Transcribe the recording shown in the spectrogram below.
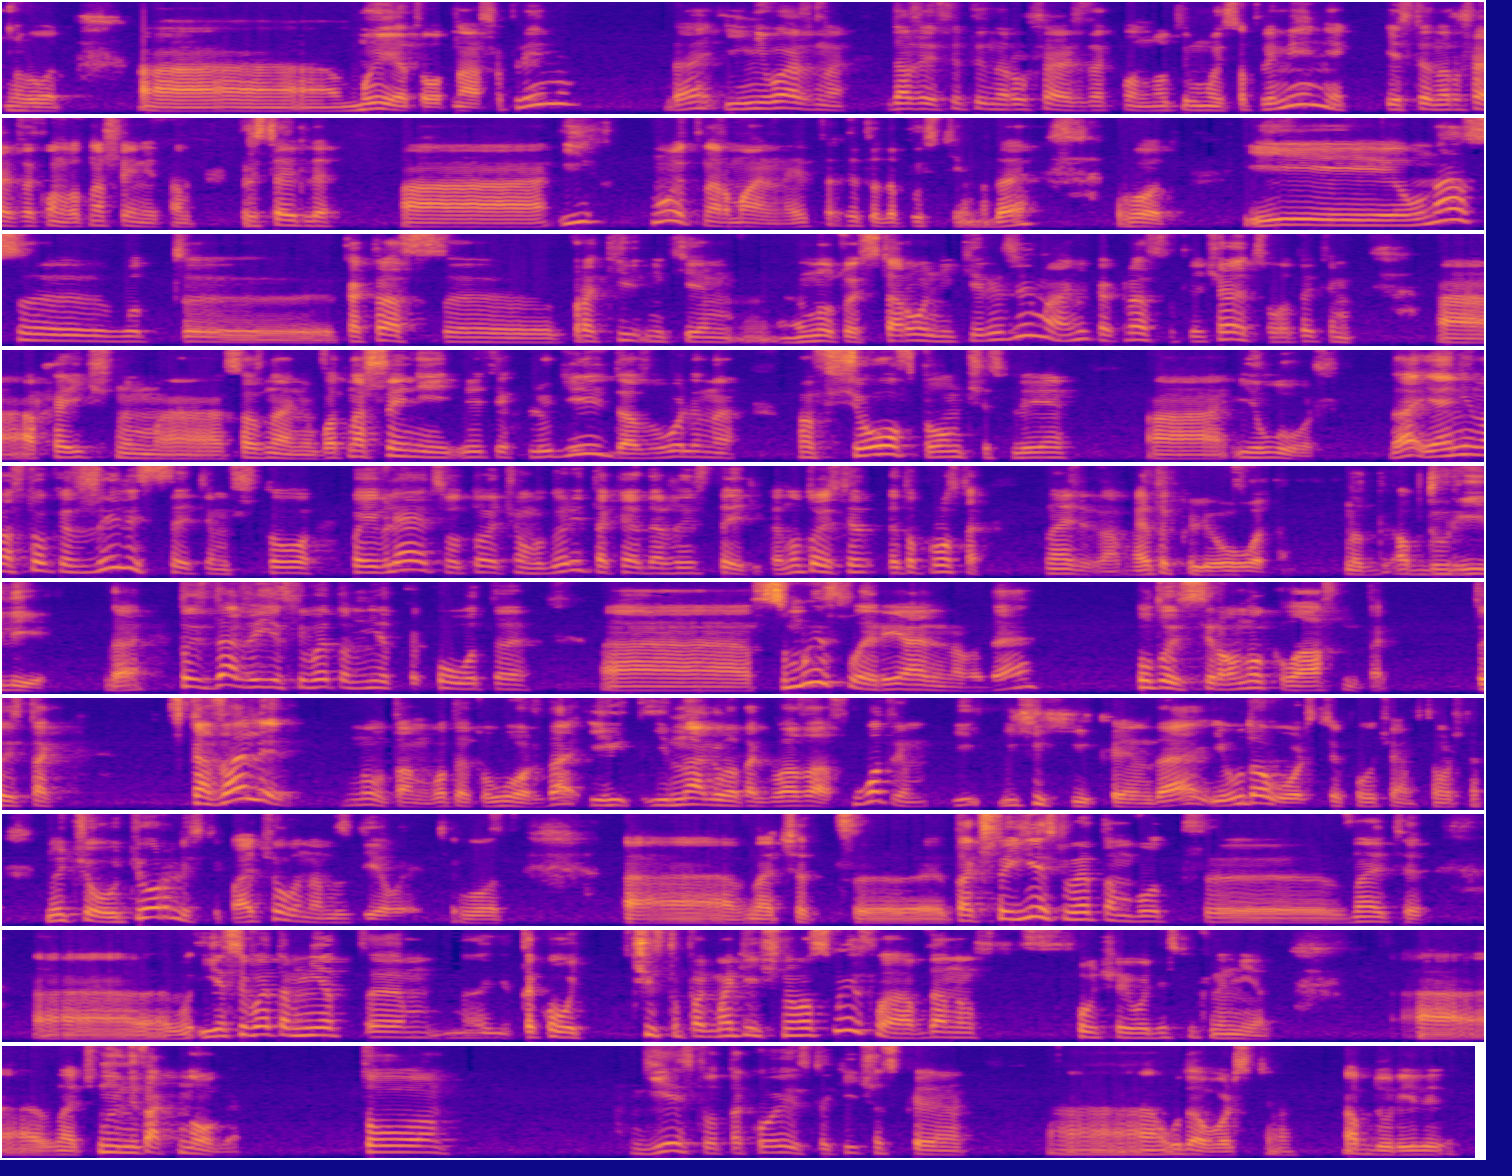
Вот. А, мы — это вот наше племя, да, и неважно, даже если ты нарушаешь закон, но ты мой соплеменник, если ты нарушаешь закон в отношении там, представителя а, их, ну, это нормально, это, это допустимо, да, вот. И у нас э, вот э, как раз э, противники, ну то есть сторонники режима, они как раз отличаются вот этим а, архаичным сознанием. В отношении этих людей дозволено все, в том числе и ложь. Да, и они настолько сжились с этим, что появляется вот то, о чем вы говорите, такая даже эстетика. Ну, то есть это, это просто, знаете, там, это клево, там, обдурили Да? То есть даже если в этом нет какого-то э, смысла реального, да, ну, то есть все равно классно так. То есть так сказали, ну, там, вот эту ложь, да, и, и нагло так глаза смотрим и, и хихикаем, да, и удовольствие получаем, потому что, ну, что, утерлись, типа, а что вы нам сделаете, вот. А, значит, э, так что есть в этом вот, э, знаете, а, если в этом нет эм, такого чисто прагматичного смысла, а в данном случае его действительно нет, значит, ну не так много, то есть вот такое эстетическое удовольствие. Обдурили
